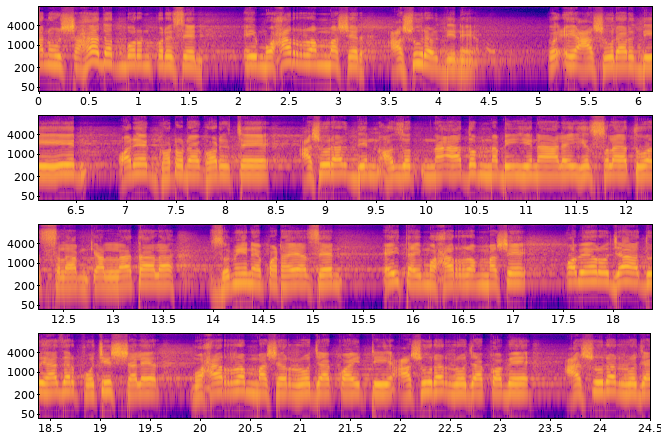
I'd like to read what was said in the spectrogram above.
আনু শাহাদাত বরণ করেছেন এই মোহারম মাসের আশুরার দিনে। তো এই আশুরার দিন অনেক ঘটনা ঘটেছে। আশুরার দিন হজরত না আদম নবীনা আলাইসালাতামকে আল্লাহ তালা জমিনে পাঠাইয়াছেন। এই তাই মোহারম মাসে কবে রোজা? দুই হাজার পঁচিশ সালের মোহারম মাসের রোজা কয়টি? আশুরার রোজা কবে? আশুরার রোজা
